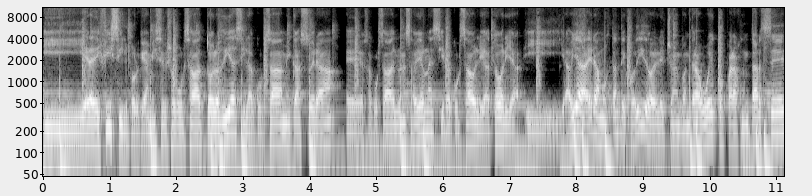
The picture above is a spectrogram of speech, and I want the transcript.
y era difícil porque a mí yo cursaba todos los días y la cursada en mi caso era, eh, o sea, cursaba de lunes a viernes y era cursada obligatoria y había, era bastante jodido el hecho de encontrar huecos para juntarse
